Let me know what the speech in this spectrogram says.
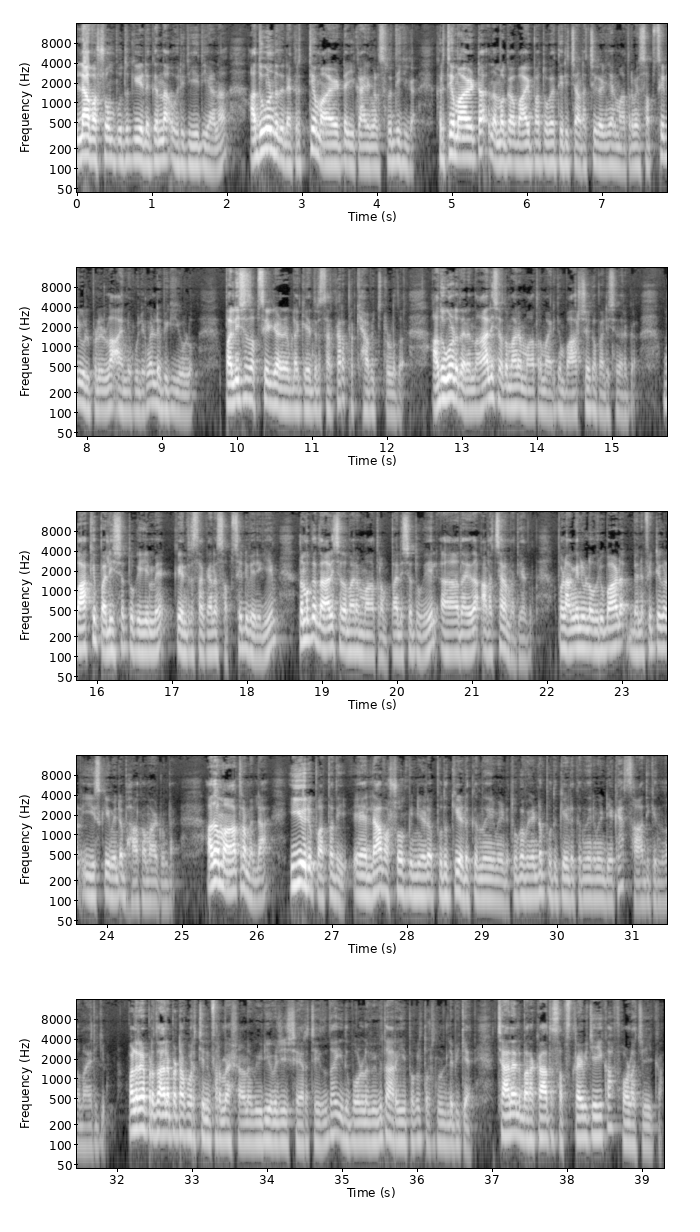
എല്ലാ വർഷവും പുതുക്കിയെടുക്കുന്ന ഒരു രീതിയാണ്. അതുകൊണ്ട് തന്നെ കൃത്യമായിട്ട് ഈ കാര്യങ്ങൾ ശ്രദ്ധിക്കുക. കൃത്യമായിട്ട് നമുക്ക് വായ്പാ തുക തിരിച്ചടച്ചു കഴിഞ്ഞാൽ മാത്രമേ സബ്സിഡി ഉൾപ്പെടെയുള്ള ആനുകൂല്യങ്ങൾ ലഭിക്കുകയുള്ളൂ. പലിശ സബ്സിഡിയാണ് ഇവിടെ കേന്ദ്ര സർക്കാർ പ്രഖ്യാപിച്ചിട്ടുള്ളത്. അതുകൊണ്ട് തന്നെ നാല് ശതമാനം മാത്രമായിരിക്കും വാർഷിക പലിശ നിരക്ക്. ബാക്കി പലിശ തുകയുമേ കേന്ദ്ര സർക്കാരിന് സബ്സിഡി വരികയും നമുക്ക് നാല് ശതമാനം മാത്രം പലിശ തുകയിൽ അതായത് അടച്ചാൽ മതിയാകും. അപ്പോൾ അങ്ങനെയുള്ള ഒരുപാട് ബെനിഫിറ്റുകൾ ഈ സ്കീമിന്റെ ഭാഗമായിട്ടുണ്ട്. അത് മാത്രമല്ല ഈ ഒരു പദ്ധതി എല്ലാ വർഷവും പിന്നീട് പുതുക്കിയെടുക്കുന്നതിന് വേണ്ടി തുക വീണ്ടും പുതുക്കിയെടുക്കുന്നതിന് വേണ്ടിയൊക്കെ സാധിക്കുന്നതുമായിരിക്കും. വളരെ പ്രധാനപ്പെട്ട കുറച്ച് ഇൻഫർമേഷനാണ് വീഡിയോ വഴി ഷെയർ ചെയ്തത്. ഇതുപോലുള്ള വിവിധ അറിയിപ്പുകൾ തുടർന്ന് ലഭിക്കാൻ ചാനൽ മറക്കാതെ സബ്സ്ക്രൈബ് ചെയ്യുക ഫോളോ ചെയ്യുക.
